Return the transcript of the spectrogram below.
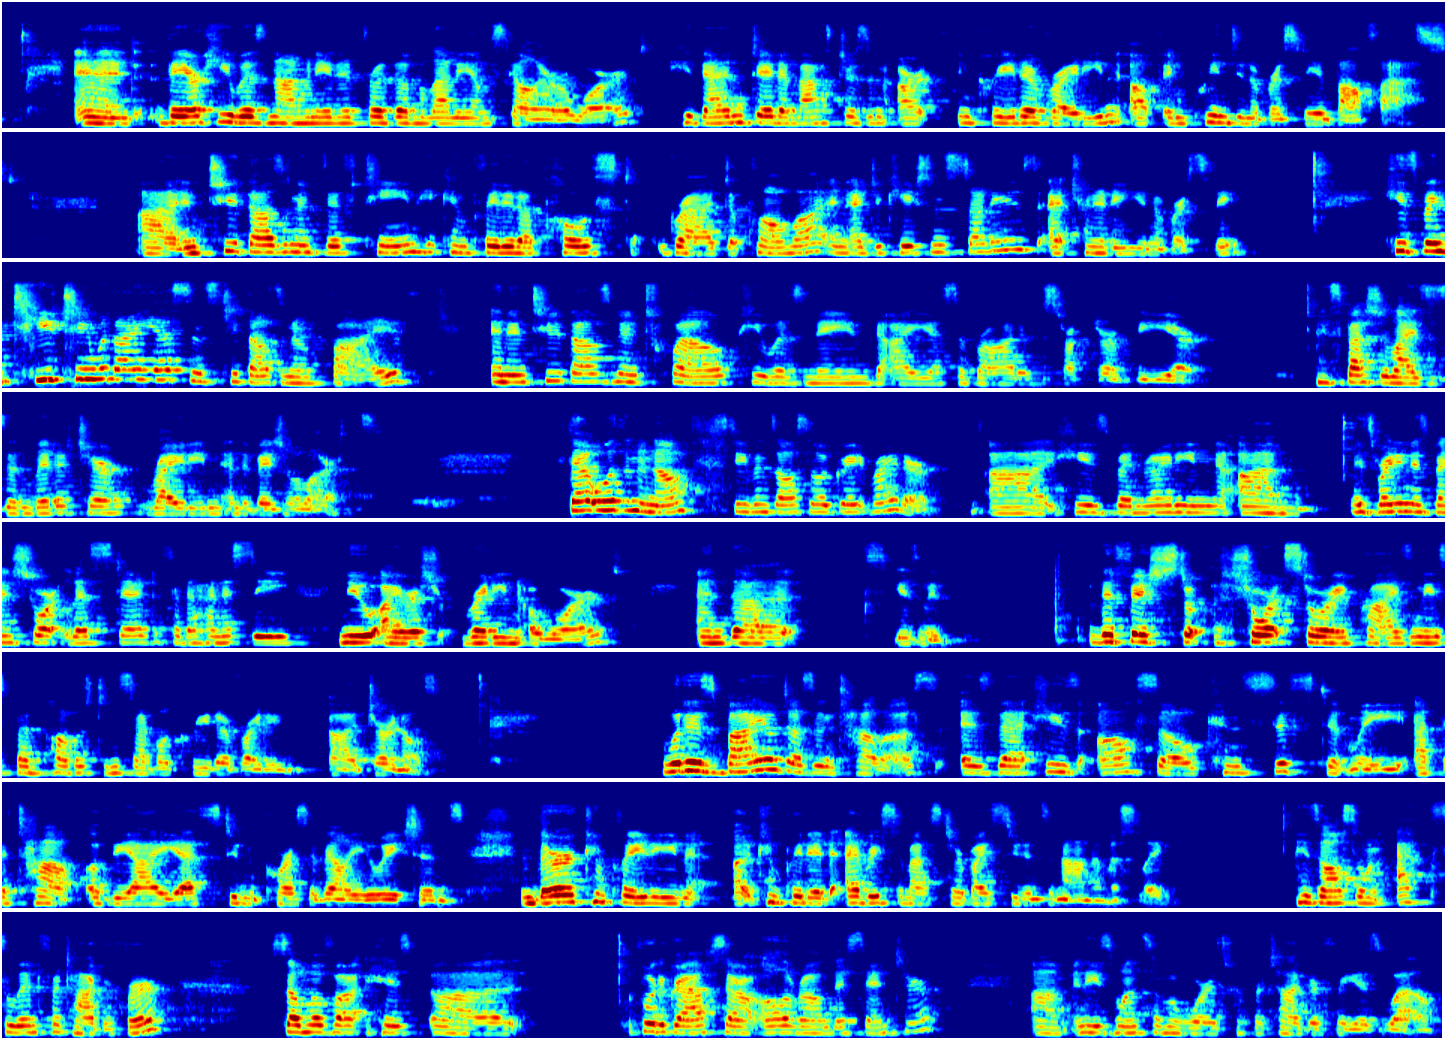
And there he was nominated for the Millennium Scholar Award. He then did a master's in art and creative writing up in Queen's University in Belfast. Uh, in 2015, he completed a post-grad diploma in education studies at Trinity University. He's been teaching with IES since 2005. And in 2012, he was named the IES Abroad Instructor of the Year. He specializes in literature, writing, and the visual arts. If that wasn't enough, Stephen's also a great writer. Uh, he's been writing, um, his writing has been shortlisted for the Hennessy New Irish Writing Award and the, excuse me, the Fish Sto Short Story Prize, and he's been published in several creative writing uh, journals. What his bio doesn't tell us is that he's also consistently at the top of the IES student course evaluations, and they're completing, uh, completed every semester by students anonymously. He's also an excellent photographer. Some of our, his uh, photographs are all around the center, um, and he's won some awards for photography as well.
